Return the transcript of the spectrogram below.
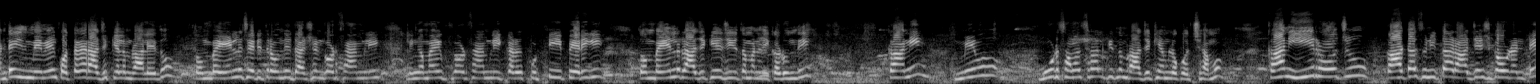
అంటే ఇది మేమేం కొత్తగా రాజకీయం రాలేదు. తొంభై ఏళ్ళ చరిత్ర ఉంది దర్శన్ గౌడ్ ఫ్యామిలీ లింగమయ్య గౌడ్ ఫ్యామిలీ ఇక్కడ పుట్టి పెరిగి తొంభై ఏళ్ళ రాజకీయ జీవితం అనేది ఇక్కడ ఉంది. కానీ మేము మూడు సంవత్సరాల క్రితం రాజకీయంలోకి వచ్చాము. కానీ ఈ రోజు కాటా సునీత రాజేష్ గౌడ్ అంటే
